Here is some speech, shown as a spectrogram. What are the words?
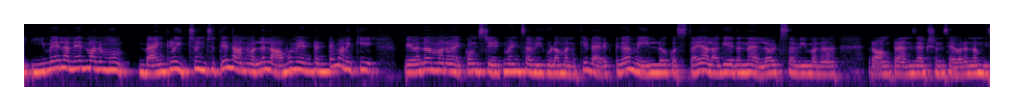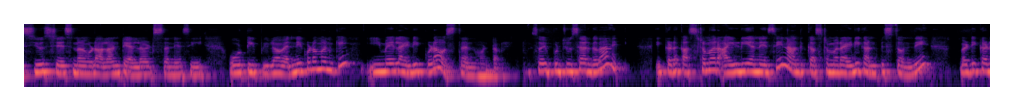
ఈ ఈమెయిల్ అనేది మనము బ్యాంక్లో ఇచ్చి ఉంచితే దానివల్ల లాభం ఏంటంటే మనకి ఏమన్నా మనం అకౌంట్ స్టేట్మెంట్స్ అవి కూడా మనకి డైరెక్ట్గా మెయిల్లోకి వస్తాయి. అలాగే ఏదైనా అలర్ట్స్ అవి మన రాంగ్ ట్రాన్సాక్షన్స్ ఎవరైనా మిస్యూజ్ చేసినా కూడా అలాంటి అలర్ట్స్ అనేసి ఓటీపీలు అవన్నీ కూడా మనకి ఈమెయిల్ ఐడికి కూడా వస్తాయి అనమాట సో ఇప్పుడు చూసారు కదా ఇక్కడ కస్టమర్ ఐడి అనేసి నాది కస్టమర్ ఐడి కనిపిస్తుంది. బట్ ఇక్కడ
